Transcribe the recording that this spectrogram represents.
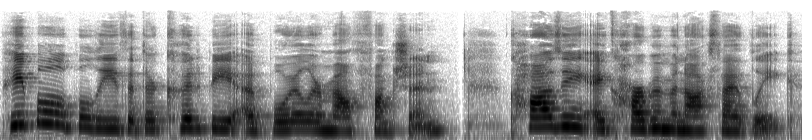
People believe that there could be a boiler malfunction causing a carbon monoxide leak,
